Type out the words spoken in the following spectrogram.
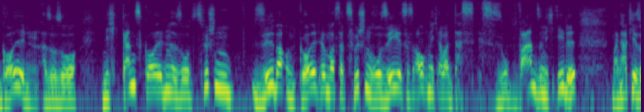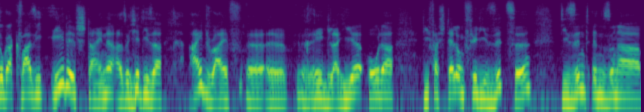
golden, also so nicht ganz goldene, so zwischen Silber und Gold, irgendwas dazwischen. Rosé ist es auch nicht, aber das ist so wahnsinnig edel. Man hat hier sogar quasi Edelsteine, also hier dieser iDrive-Regler hier oder die Verstellung für die Sitze, die sind in so einer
